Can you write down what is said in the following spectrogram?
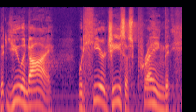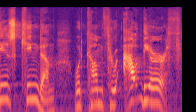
that you and I would hear Jesus praying that his kingdom would come throughout the earth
